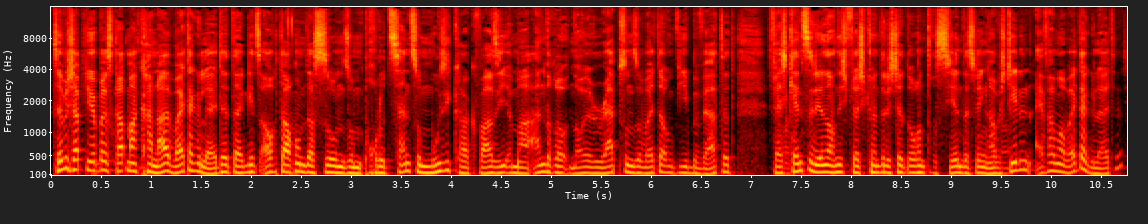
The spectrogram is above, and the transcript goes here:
Tim, ich habe dir übrigens gerade mal einen Kanal weitergeleitet. Da geht's auch darum, dass so ein, so ein Produzent, so ein Musiker quasi immer andere neue Raps und so weiter irgendwie bewertet. Vielleicht kennst du den noch nicht, vielleicht könnte dich das auch interessieren. Deswegen habe ich dir den einfach mal weitergeleitet.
